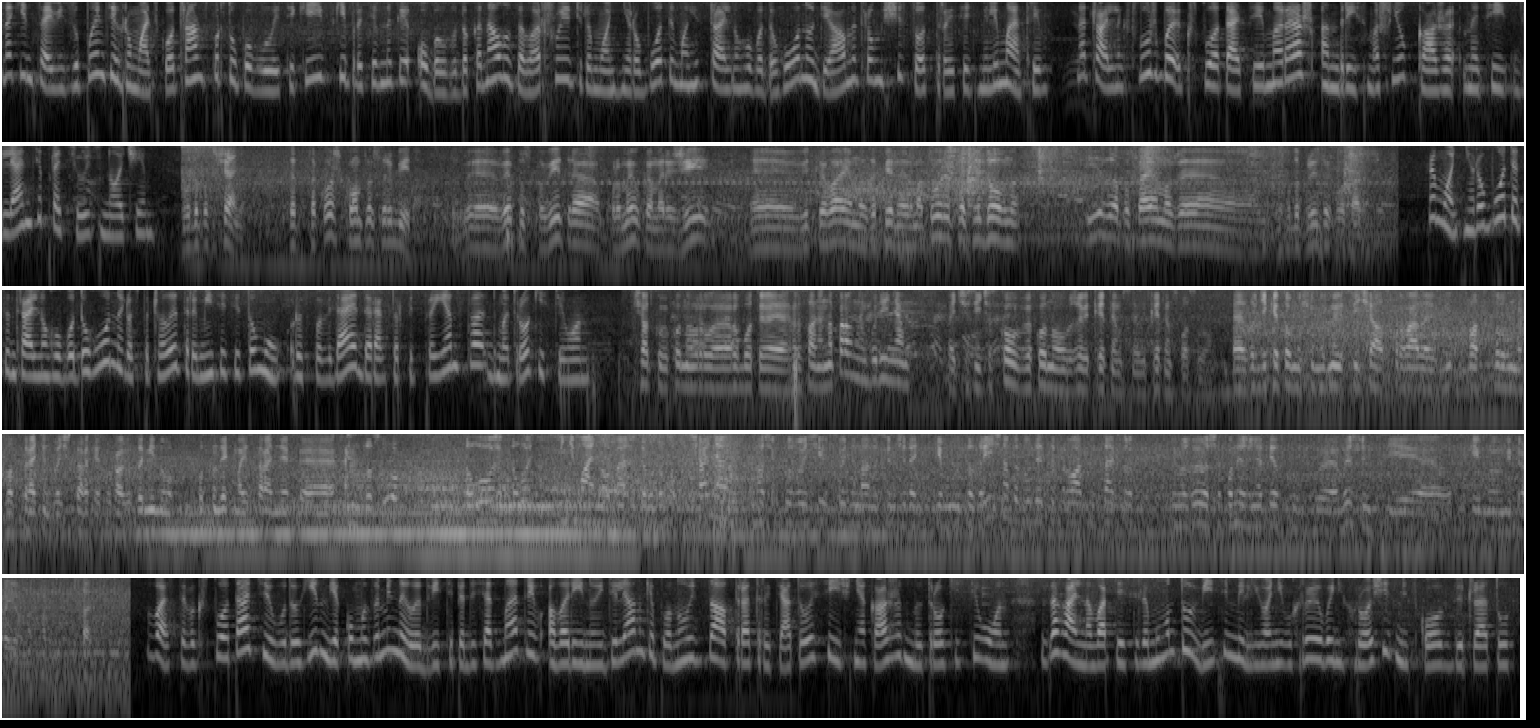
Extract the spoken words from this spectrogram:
На кінцевій зупинці громадського транспорту по вулиці Київській працівники облводоканалу завершують ремонтні роботи магістрального водогону діаметром 630 мм. Начальник служби експлуатації мереж Андрій Смашнюк каже, на цій ділянці працюють зночі. Водопостачання це також комплекс робіт. Е, Випуск повітря, промивка мережі, е, відкриваємо запірні арматури послідовно і запускаємо вже водопровід експлуатацію. Ремонтні роботи центрального водогону розпочали три місяці тому, розповідає директор підприємства Дмитро Кістіон. Спочатку виконував роботи горизонтальним направленим бурінням, е, і частково виконував вже відкритим, відкритим способом. Е, Завдяки тому, що ми в свій час провели в 22, 23, 24 роках заміну основних магістральних е, засувок, вдало- вдалося наших. Сьогодні на сьогоднішній день тільки вулиця Зарічна без води це приватний сектор, і можливо ще пониження тиску в е, Вишенці, е, таких мікрорайонах, там в. Ввести в експлуатацію водогін, в якому замінили 250 метрів аварійної ділянки, планують завтра, 30 січня, каже Дмитро Кістіон. Загальна вартість ремонту – 8 мільйонів гривень, гроші з міського бюджету.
